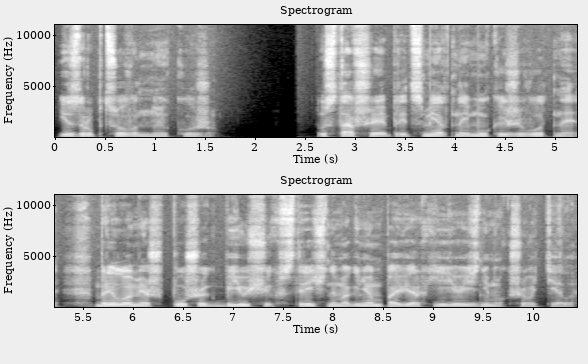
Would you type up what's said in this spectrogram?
изрубцованную кожу. Уставшее предсмертной мукой животное брело меж пушек, бьющих встречным огнем поверх ее изнемогшего тела.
